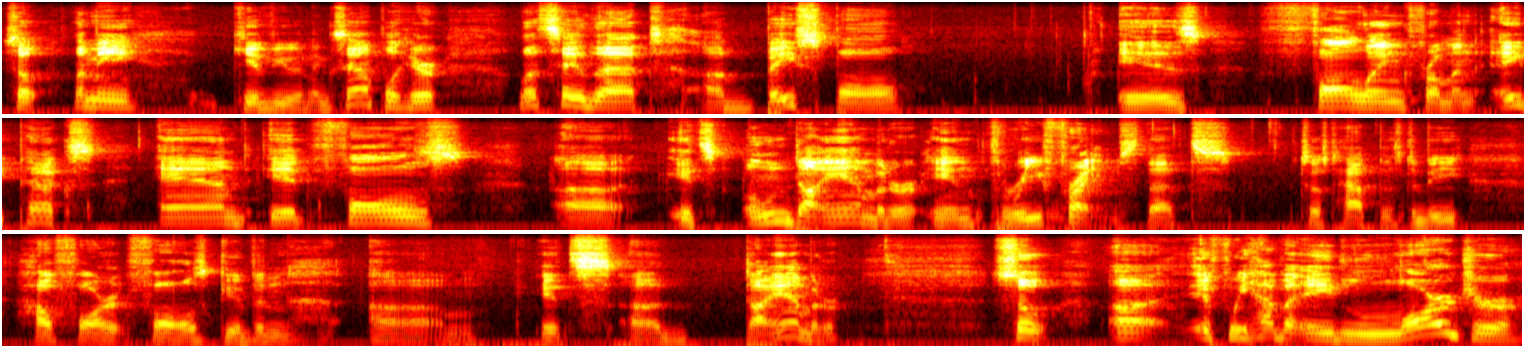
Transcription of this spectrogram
So let me give you an example here. Let's say that a baseball is falling from an apex and it falls uh, its own diameter in three frames. That just happens to be how far it falls given um, its uh, diameter. So uh, if we have a larger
